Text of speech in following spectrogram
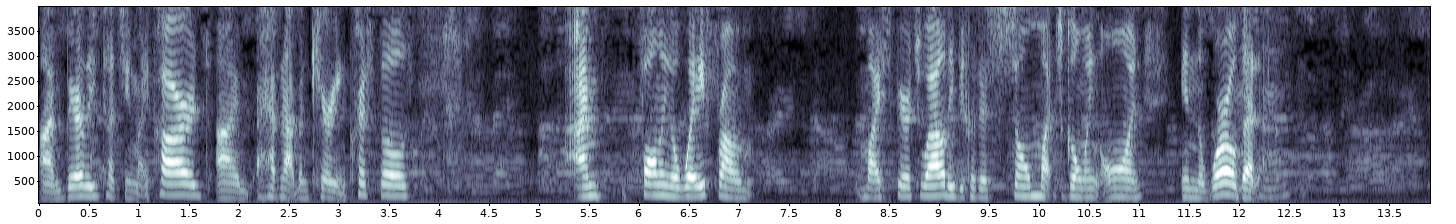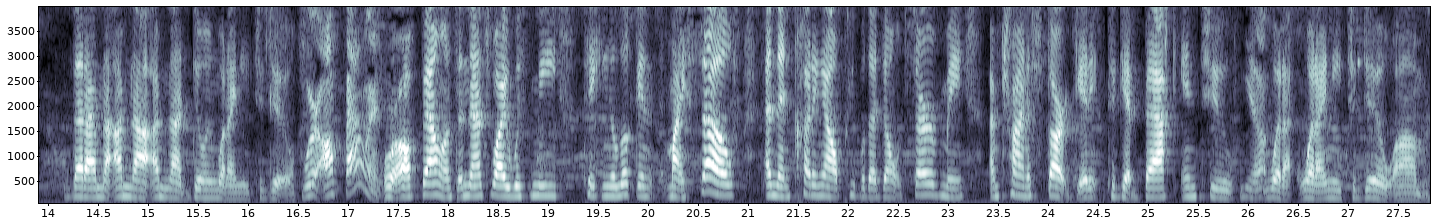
I'm barely touching my cards. I'm I have not been carrying crystals. I'm falling away from my spirituality because there's so much going on in the world that Mm-hmm. that I'm not I'm not I'm not doing what I need to do we're off balance we're off balance and that's why with me taking a look at myself and then cutting out people that don't serve me i'm trying to start getting to get back into Yeah. what I, what i need to do um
